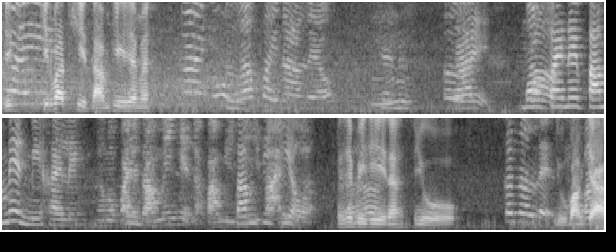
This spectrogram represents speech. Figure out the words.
คิดคิดว่าขี่ตามพี่ใช่ไหมใช่ก็บอกว่าไปนานแล้วใช่ไหมเออใช่มองไปในปั๊มไม่เห็นมีใครเลยเมื่อมาไปปั๊มไม่เห็นนะปั๊มมีปั๊มสีเขียวอะไม่ใช่บีทีนะอยู่ก็นั่นแหละอยู่บางจาก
